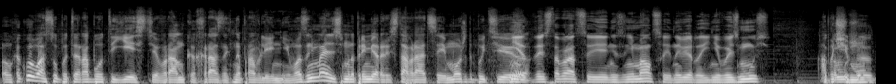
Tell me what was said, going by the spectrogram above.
угу. какой у вас опыт работы есть в рамках разных направлений? Вы занимались, например, реставрацией, может быть... Нет, реставрацией я не занимался и, наверное, и не возьмусь. А почему? Что,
